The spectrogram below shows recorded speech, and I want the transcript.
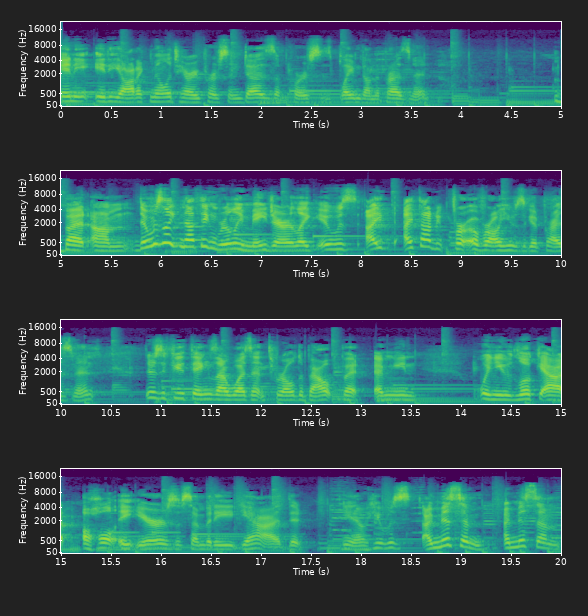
any idiotic military person does, of course, is blamed on the president. But um, there was like nothing really major. Like it was, I I thought for overall he was a good president there's a few things I wasn't thrilled about, but I mean, when you look at a whole eight years of somebody, yeah, that you know, he was. I miss him. I miss him.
